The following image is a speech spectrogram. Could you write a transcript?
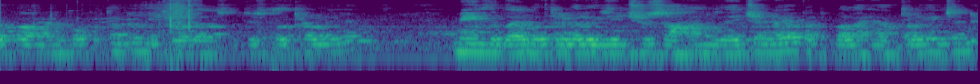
కృపమైన గొప్ప తండ్రి మీకు స్థుతి స్తోత్రాలయ్యా మీ ఇందు భయభక్తులు కలిగించు సహాయం దయచండి ప్రతి బలహీనత తొలగించండి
